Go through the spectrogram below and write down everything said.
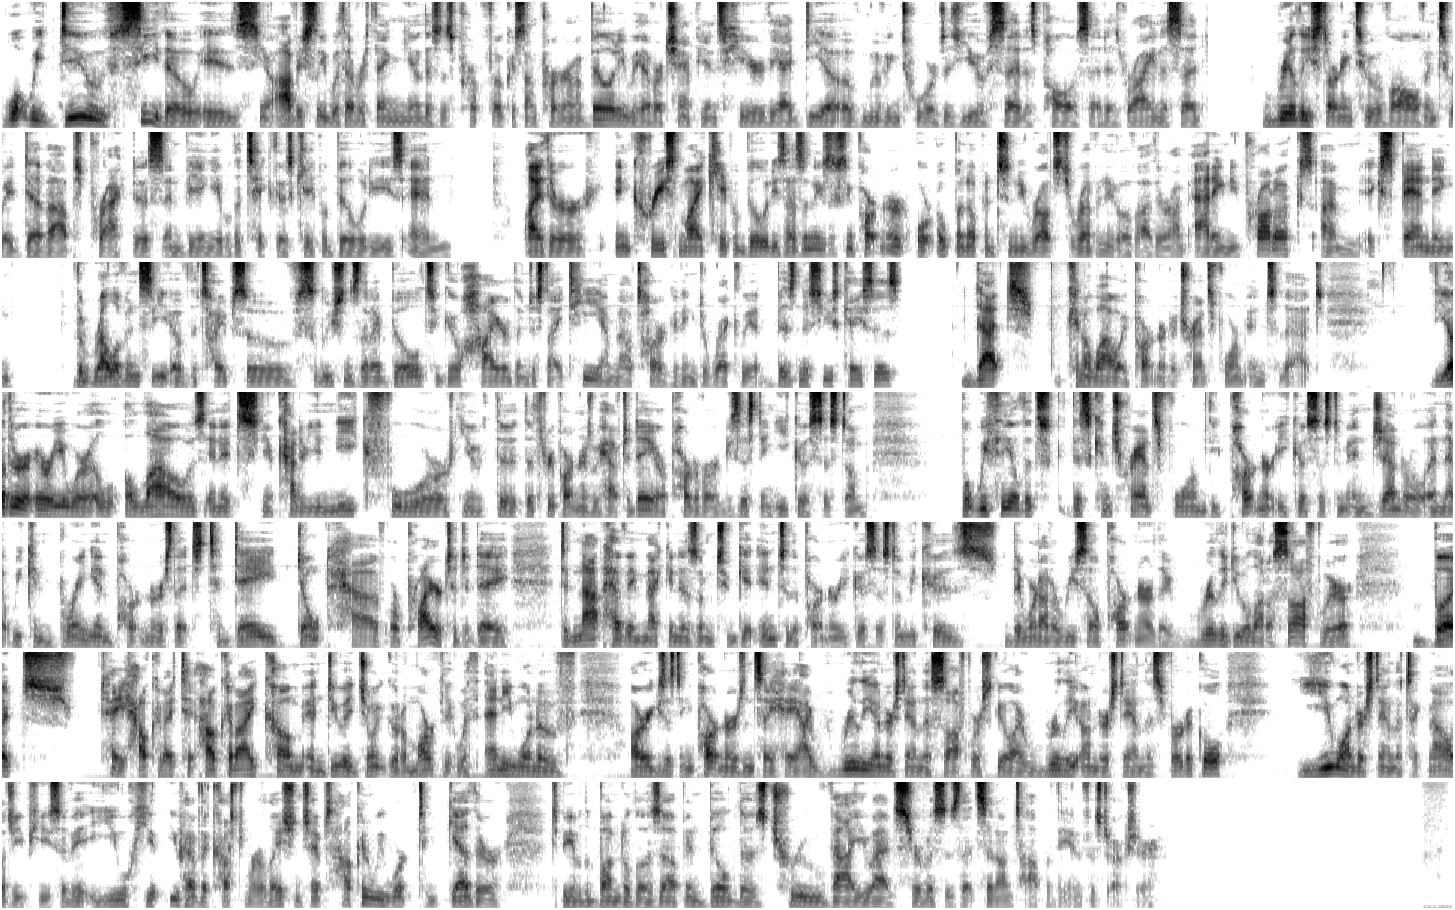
What we do see though is, you know, obviously with everything, you know, this is pro- focused on programmability. We have our champions here. The idea of moving towards, as you have said, as Paul has said, as Ryan has said, really starting to evolve into a DevOps practice and being able to take those capabilities and either increase my capabilities as an existing partner or open up into new routes to revenue of either I'm adding new products, I'm expanding the relevancy of the types of solutions that I build to go higher than just IT. I'm now targeting directly at business use cases. That can allow a partner to transform into that. The other area where it allows, and it's you know kind of unique for you know the the three partners we have today are part of our existing ecosystem, but we feel that this can transform the partner ecosystem in general and that we can bring in partners that today don't have or prior to today did not have a mechanism to get into the partner ecosystem because they were not a resale partner. They really do a lot of software but hey how could i t- how could i come and do a joint go to market with any one of our existing partners and say hey i really understand this software skill. I really understand this vertical you understand the technology piece of it you you have the customer relationships how can we work together to be able to bundle those up and build those true value add services that sit on top of the infrastructure?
